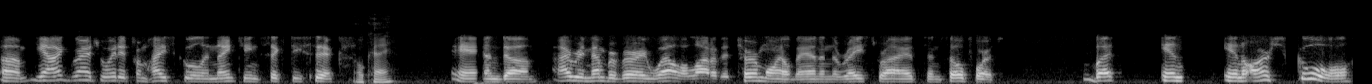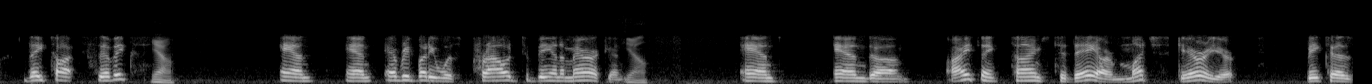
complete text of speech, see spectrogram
Um, yeah, I graduated from high school in 1966. Okay. And um, I remember very well a lot of the turmoil then and the race riots and so forth. But in in our school, they taught civics. Yeah. And and everybody was proud to be an American. Yeah. And and um, I think times today are much scarier because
